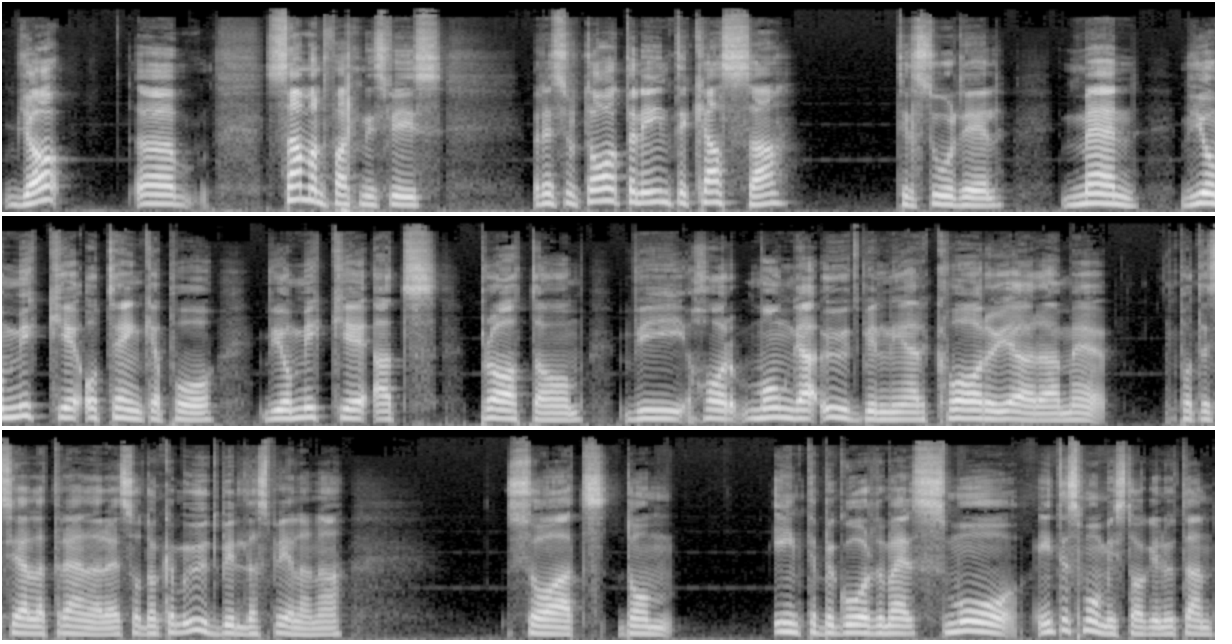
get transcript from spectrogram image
ja, uh, sammanfattningsvis, resultaten är inte kassa till stor del, men vi har mycket att tänka på, vi har mycket att prata om, vi har många utbildningar kvar att göra med potentiella tränare så de kan utbilda spelarna så att de inte begår de här små, inte små misstagen utan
